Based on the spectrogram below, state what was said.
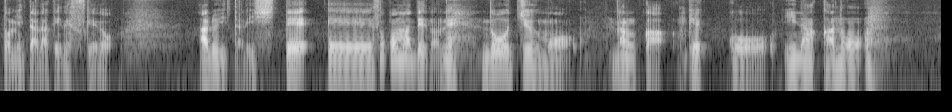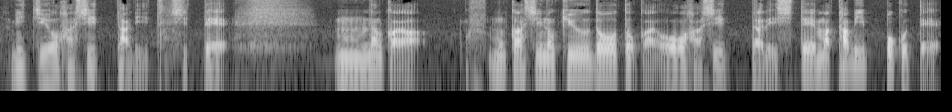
と見ただけですけど歩いたりして、えー、そこまでのね道中もなんか結構田舎の道を走ったりしてうんなんか昔の旧道とかを走ったりしてまあ旅っぽくて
